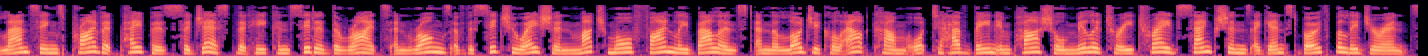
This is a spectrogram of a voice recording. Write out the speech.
Lansing's private papers suggest that he considered the rights and wrongs of the situation much more finely balanced and the logical outcome ought to have been impartial military trade sanctions against both belligerents.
